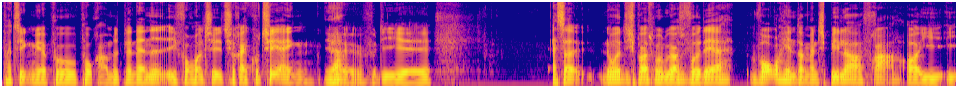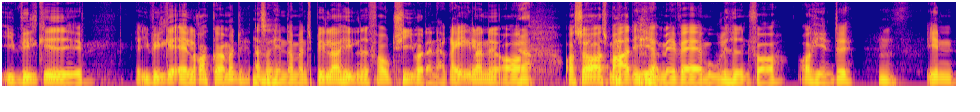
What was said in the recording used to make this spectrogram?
par ting mere på programmet, blandt andet i forhold til, til rekrutteringen. Ja. Øh, fordi... Øh, altså, nogle af de spørgsmål, vi også har fået, det er, hvor henter man spillere fra, og i, i, i hvilke i hvilke aldre gør man det? Mm. Altså henter man spillere helt ned fra U10, hvordan er reglerne, og, ja. og så også meget det her med, hvad er muligheden for at hente mm. en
